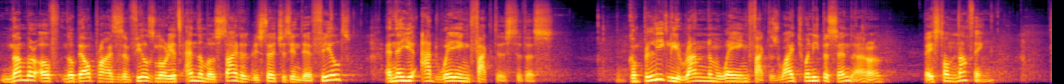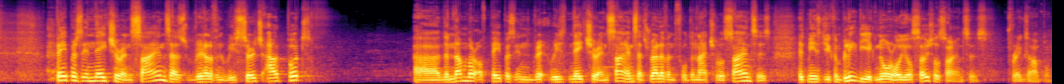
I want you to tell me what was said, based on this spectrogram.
number of Nobel Prizes and Fields laureates and the most cited researchers in their field and then you add weighing factors to this. Completely random weighing factors. Why 20%? I don't know. Based on nothing. Papers in Nature and Science as relevant research output. uh, the number of papers in nature and science that's relevant for the natural sciences, it means you completely ignore all your social sciences, for example.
